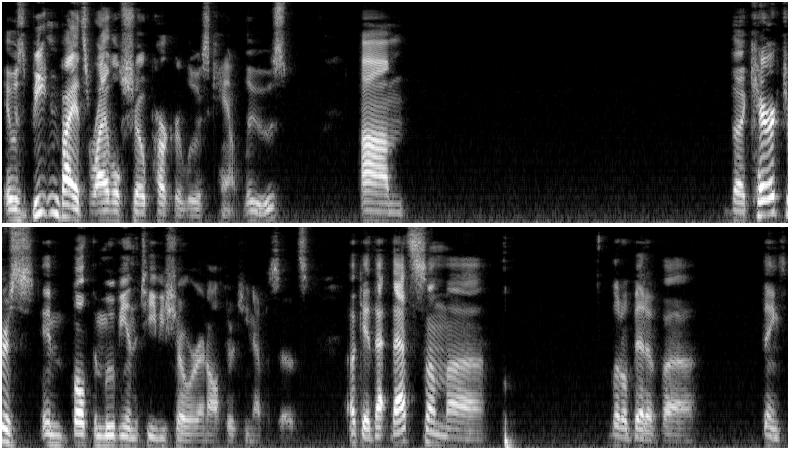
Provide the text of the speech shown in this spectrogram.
It was beaten by its rival show, Parker Lewis Can't Lose. Um, the characters in both the movie and the TV show are in all 13 episodes. Okay, that that's some uh, little bit of uh, things.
